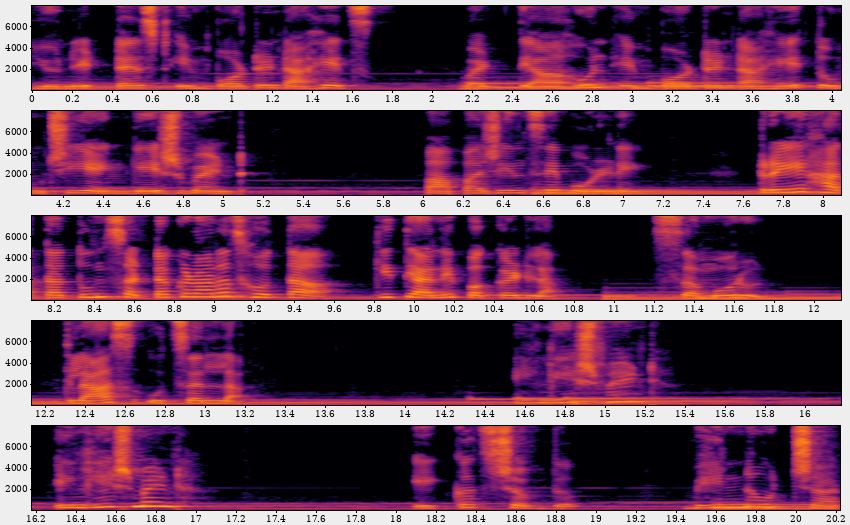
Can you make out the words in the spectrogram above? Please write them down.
युनिट टेस्ट इम्पॉर्टंट आहेच बट त्याहून इम्पॉर्टंट आहे तुमची एंगेजमेंट पापाजींचे बोलणे. ट्रे हातातून सटकणारच होता की त्याने पकडला. समोरून ग्लास उचलला. एंगेजमेंट? एंगेजमेंट? एकच शब्द भिन्न उच्चार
